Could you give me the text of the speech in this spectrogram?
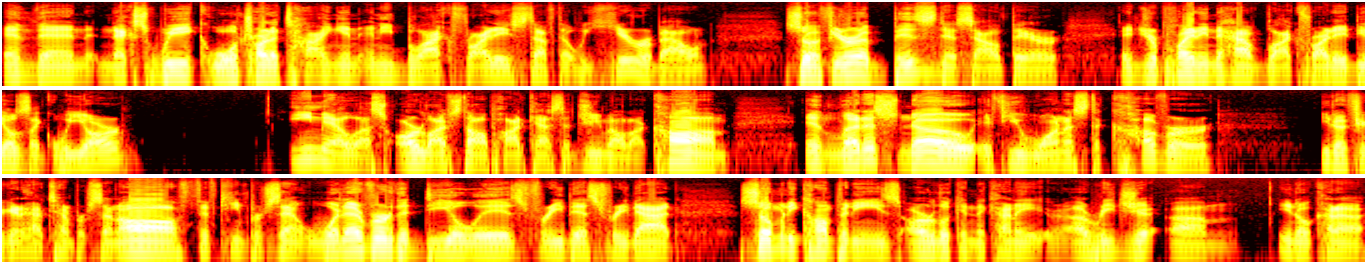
and then next week, we'll try to tie in any Black Friday stuff that we hear about. So if you're a business out there and you're planning to have Black Friday deals like we are, email us, our lifestyle podcast at gmail.com, and let us know if you want us to cover, you know, if you're going to have 10% off, 15%, whatever the deal is, free this, free that. So many companies are looking to kind of, uh, regi- um, you know, kind of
